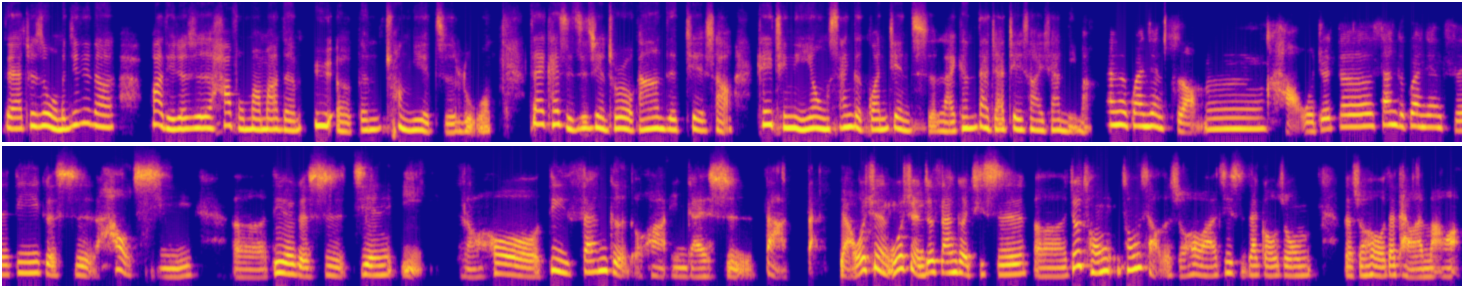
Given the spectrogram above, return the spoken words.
对啊，就是我们今天的话题就是哈佛妈妈的育儿跟创业之路哦。在开始之前，除了我刚刚的介绍，可以请你用三个关键词来跟大家介绍一下你吗？三个关键词哦，嗯，好，我觉得三个关键词，第一个是好奇，呃，第二个是坚毅，然后第三个的话应该是大胆。呀，我选我选这三个，其实呃，就从从小的时候啊，即使在高中的时候，在台湾嘛哈。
